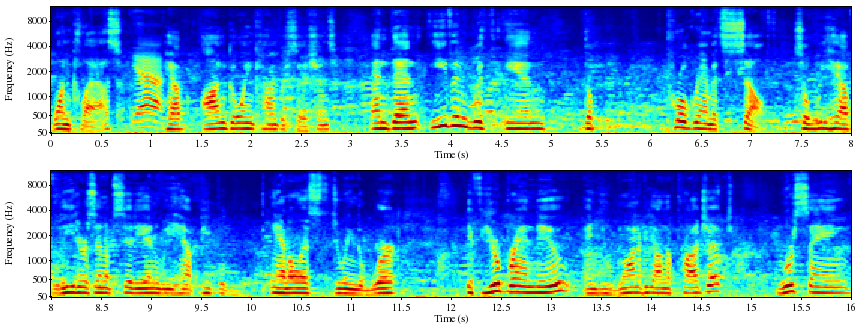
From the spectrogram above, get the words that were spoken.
one class. Yeah. Have ongoing conversations, and then even within the program itself. So we have leaders in Obsidian, we have people, analysts doing the work. If you're brand new and you want to be on the project, we're saying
